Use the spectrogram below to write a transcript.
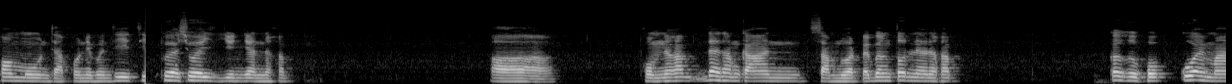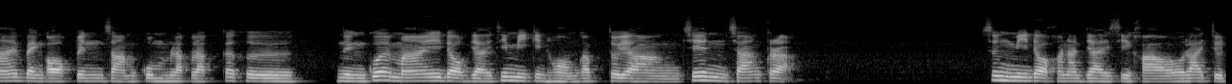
ข้อมูลจากคนในพื้นที่ที่เพื่อช่วยยืนยันนะครับ ผมนะครับได้ทำการสำรวจไปเบื้องต้นแล้วนะครับ ก็คือพบกล้วยไม้แบ่งออกเป็นสามกลุ่มหลักๆ ก็คือหนึ่งกล้วยไม้ดอกใหญ่ที่มีกลิ่นหอมครับ ตัวอย่างเช่นช้างกระ ซึ่งมีดอกขนาดใหญ่สีขาวลายจุด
